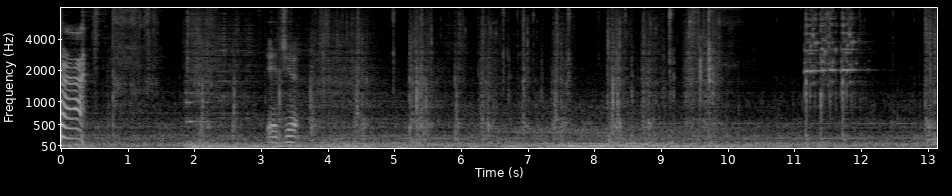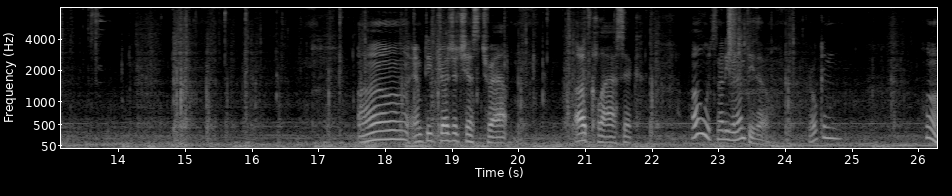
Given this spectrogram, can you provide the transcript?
Idiot. Oh, empty treasure chest trap. A classic. Oh, it's not even empty though. Broken. Huh.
